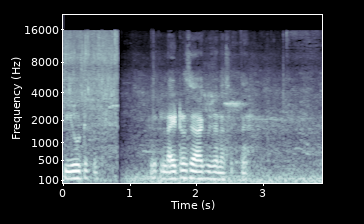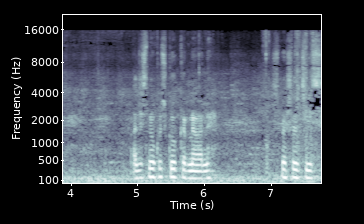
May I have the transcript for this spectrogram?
ब्यूटीफुल एक लाइटर से आग भी जला सकते। हैं आज इसमें कुछ कुक करने वाले स्पेशल चीज़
